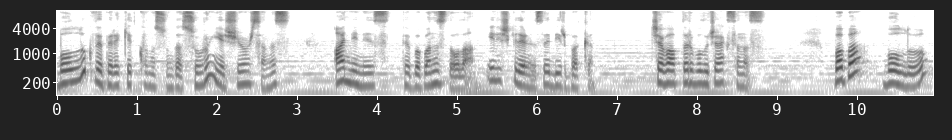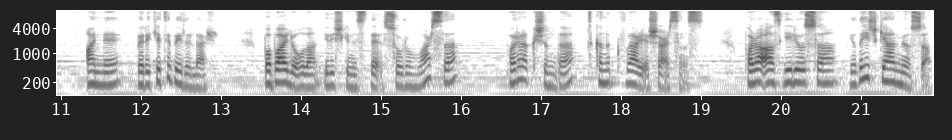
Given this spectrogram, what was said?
Bolluk ve bereket konusunda sorun yaşıyorsanız, anneniz ve babanızla olan ilişkilerinize bir bakın. Cevapları bulacaksınız. Baba bolluğu, anne bereketi belirler. Babayla olan ilişkinizde sorun varsa para akışında tıkanıklıklar yaşarsınız. Para az geliyorsa ya da hiç gelmiyorsa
